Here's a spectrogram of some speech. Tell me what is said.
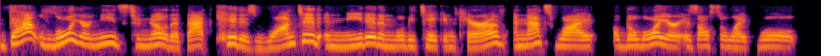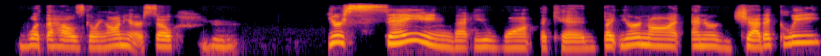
That lawyer needs to know that that kid is wanted and needed and will be taken care of. And that's why uh, the lawyer is also like, well, what the hell is going on here? So Mhm. you're saying that you want the kid, but you're not energetically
